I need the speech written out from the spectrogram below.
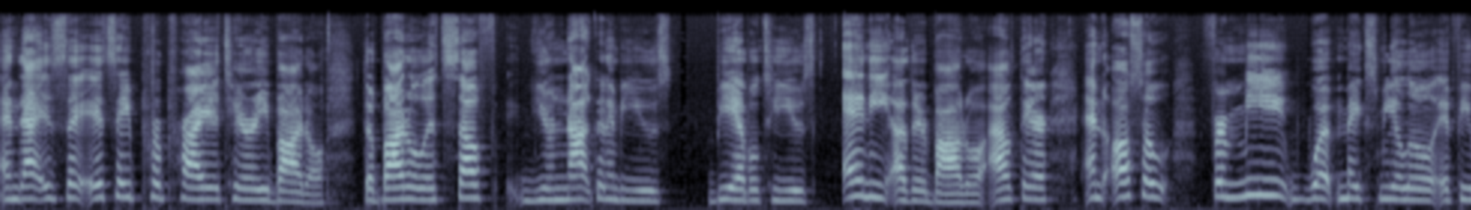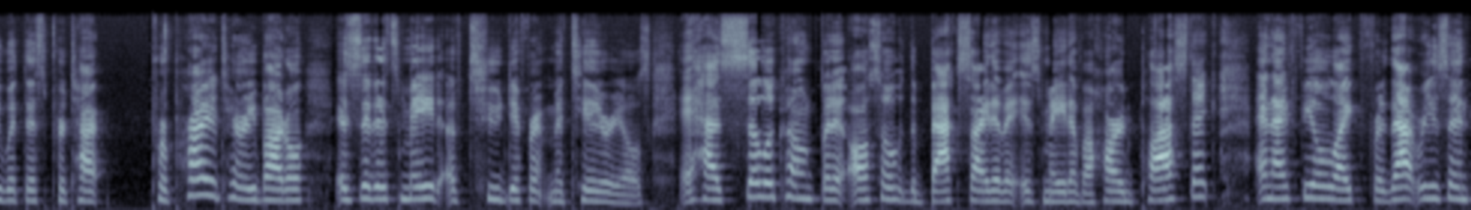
and that is that it's a proprietary bottle. The bottle itself, you're not going to be use be able to use any other bottle out there, and also for me, what makes me a little iffy with this protect proprietary bottle is that it's made of two different materials. It has silicone, but it also, the backside of it is made of a hard plastic. And I feel like for that reason,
